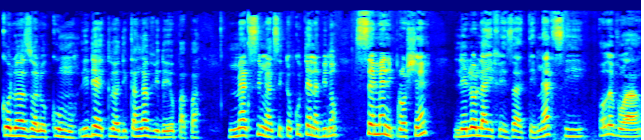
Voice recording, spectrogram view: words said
kolo azwa lokumu leader claude kanga video papa merci merci tokute na bino semaine prochain lelo life eza te merci au revoir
